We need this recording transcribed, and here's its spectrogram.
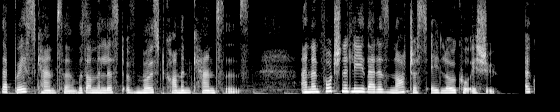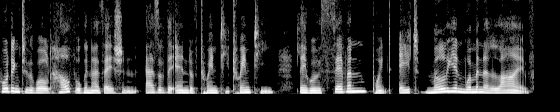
that breast cancer was on the list of most common cancers. And unfortunately, that is not just a local issue. According to the World Health Organization, as of the end of 2020, there were 7.8 million women alive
